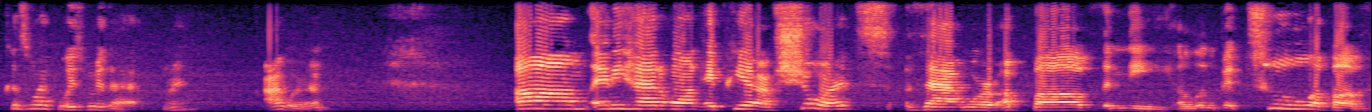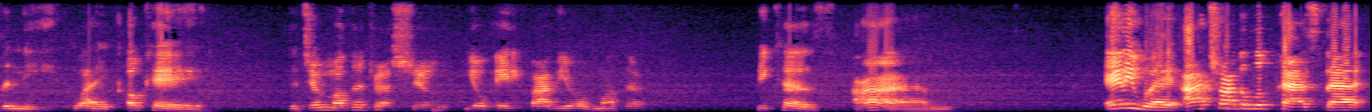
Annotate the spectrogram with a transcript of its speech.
Because white boys wear that, right? I wear them. Um, and he had on a pair of shorts that were above the knee, a little bit too above the knee. Like, okay, did your mother dress you, your 85-year-old mother? Because I'm... Anyway, I try to look past that.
